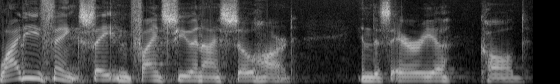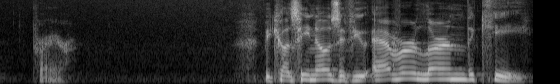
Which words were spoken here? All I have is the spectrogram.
Why do you think Satan fights you and I so hard in this area called prayer? Because he knows if you ever learn the key,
